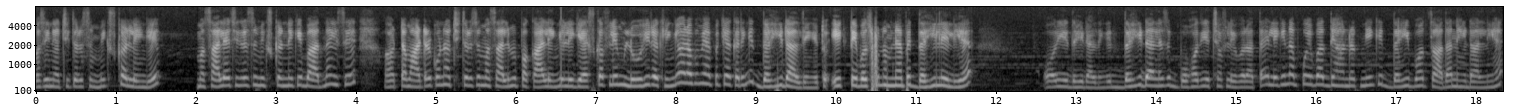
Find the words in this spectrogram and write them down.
बस इन्हें अच्छी तरह से मिक्स कर लेंगे। मसाले अच्छी तरह से मिक्स करने के बाद ना इसे टमाटर को ना अच्छी तरह से मसाले में पका लेंगे। लिए गैस का फ्लेम लो ही रखेंगे और अब हम यहाँ पे क्या करेंगे? दही डाल देंगे। तो एक टेबल स्पून हमने यहाँ पे दही ले ली है। और ये दही डाल देंगे। दही डालने से बहुत ही अच्छा फ्लेवर आता है, लेकिन आपको ये बात ध्यान रखनी है कि दही बहुत ज़्यादा नहीं डालनी है।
